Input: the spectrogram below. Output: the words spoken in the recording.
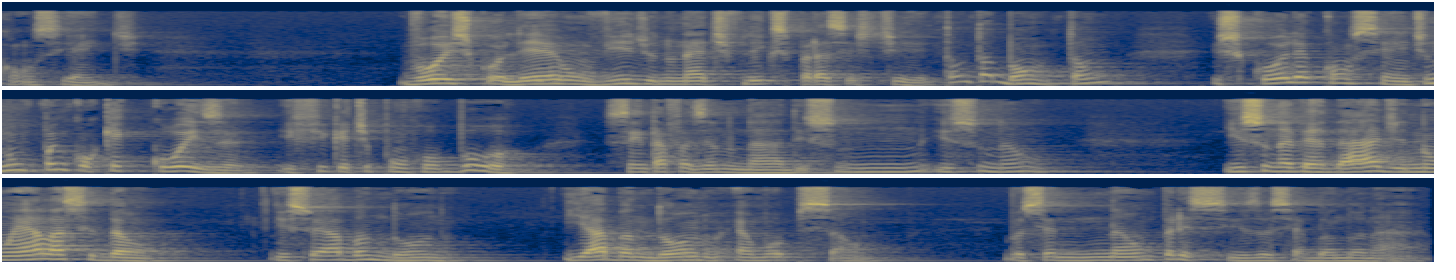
consciente. Vou escolher um vídeo no Netflix para assistir. Então tá bom. Então escolha consciente. Não põe qualquer coisa e fica tipo um robô sem estar tá fazendo nada. Isso, isso não. Isso na verdade não é lassidão. Isso é abandono. E abandono é uma opção. Você não precisa se abandonar.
